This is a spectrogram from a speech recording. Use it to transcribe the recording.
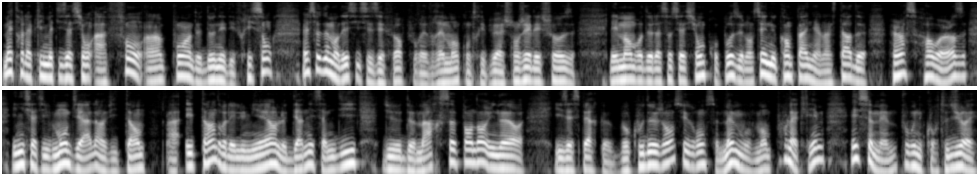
mettre la climatisation à fond à un point de donner des frissons, elle se demandait si ces efforts pourraient vraiment contribuer à changer les choses. Les membres de l'association proposent de lancer une campagne à l'instar de Earth Hours, initiative mondiale invitant à éteindre les lumières le dernier samedi de mars pendant une heure. Ils espèrent que beaucoup de gens suivront ce même mouvement pour la clim et ce même pour une courte durée.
